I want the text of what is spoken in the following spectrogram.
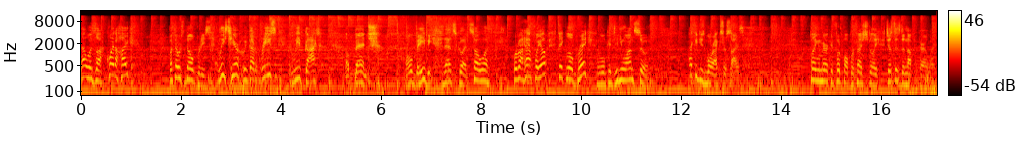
That was uh, quite a hike, but there was no breeze. At least here we've got a breeze and we've got a bench. Oh baby, that's good. So uh, we're about halfway up, take a little break and we'll continue on soon. I could use more exercise. Playing American football professionally just isn't enough apparently.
